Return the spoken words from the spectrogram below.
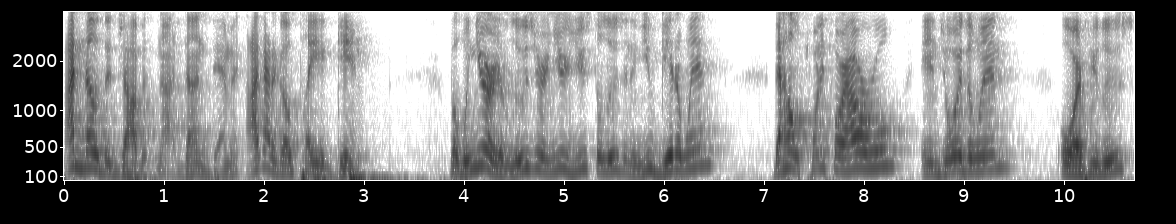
I know the job is not done, damn it. I got to go play again. But when you're a loser and you're used to losing and you get a win, that whole 24 hour rule, enjoy the win, or if you lose,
